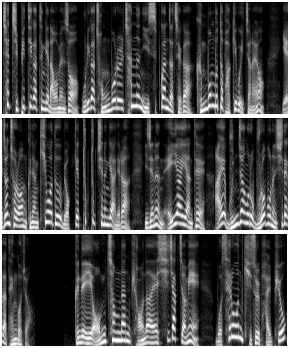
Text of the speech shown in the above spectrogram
챗 GPT 같은 게 나오면서 우리가 정보를 찾는 이 습관 자체가 근본부터 바뀌고 있잖아요. 예전처럼 그냥 키워드 몇 개 툭툭 치는 게 아니라 이제는 AI한테 아예 문장으로 물어보는 시대가 된 거죠. 근데 이 엄청난 변화의 시작점이 뭐 새로운 기술 발표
